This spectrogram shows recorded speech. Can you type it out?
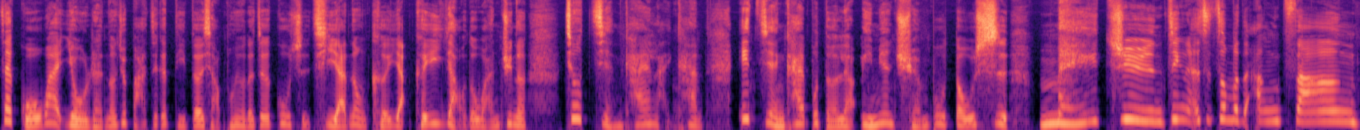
在国外有人呢就把这个迪的小朋友的这个固齿器啊，那种可咬可以咬的玩具呢，就剪开来看一。剪开不得了，里面全部都是霉菌，竟然是这么的肮脏。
